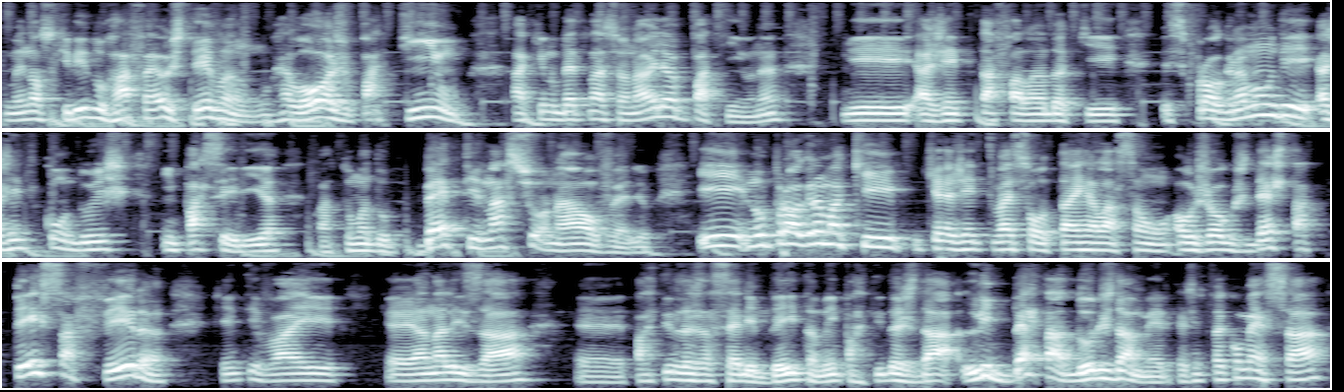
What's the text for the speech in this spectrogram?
também nosso querido Rafael Estevam, um relógio, patinho, aqui no Beto Nacional, ele é o patinho, né? E a gente está falando aqui desse programa onde a gente conduz em parceria com a turma do Bet Nacional, velho. E no programa aqui que a gente vai soltar em relação aos jogos desta terça-feira, a gente vai é, analisar é, partidas da Série B e também partidas da Libertadores da América. A gente vai começar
